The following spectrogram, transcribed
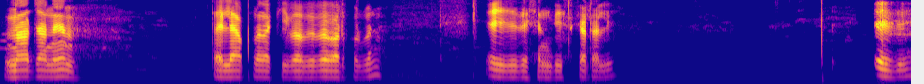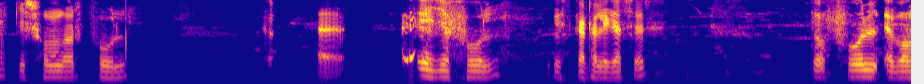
না জানেন তাইলে আপনারা কীভাবে ব্যবহার করবেন? এই যে দেখেন বীজ কাটালি। এই যে কি সুন্দর ফুল। এই যে ফুল, বীজ কাটালি গাছের। তো ফুল এবং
